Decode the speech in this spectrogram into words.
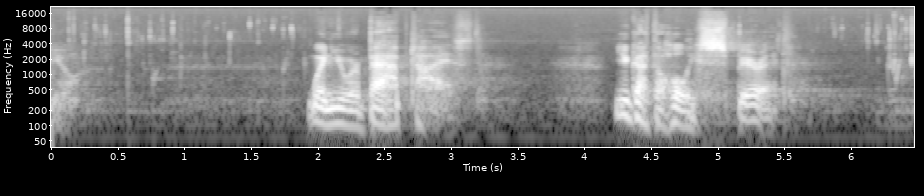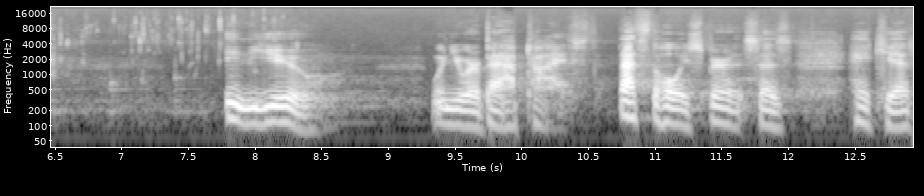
you when you were baptized. You got the Holy Spirit in you when you were baptized. That's the Holy Spirit that says, hey, kid,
